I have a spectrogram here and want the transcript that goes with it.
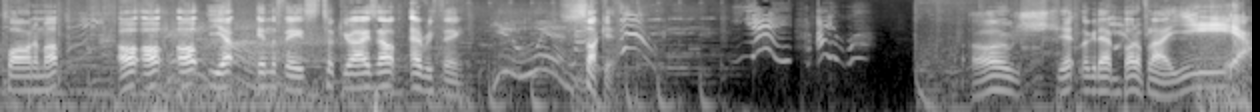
Clawing him up. Oh, oh, oh, yep, in the face. Took your eyes out, everything. Suck it. Oh, shit, look at that butterfly. Yeah!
